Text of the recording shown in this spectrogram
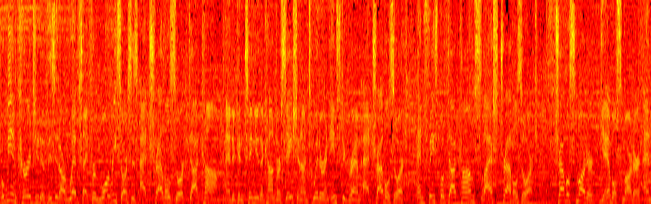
but we encourage you to visit our website for more resources at travelzork.com and to continue the conversation on Twitter and Instagram at travelzork and facebook.com slash travelzork. Travel smarter, gamble smarter, and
